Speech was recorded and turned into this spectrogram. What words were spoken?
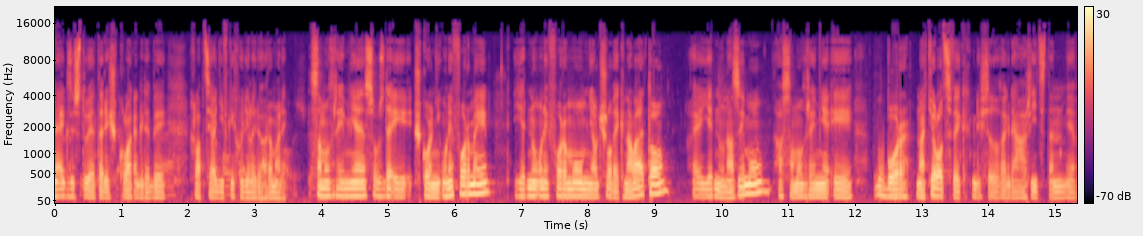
neexistuje tedy škola, kde by chlapci a dívky chodili dohromady. Samozřejmě jsou zde i školní uniformy. Jednu uniformu měl člověk na léto, jednu na zimu a samozřejmě i úbor na tělocvik, když se to tak dá říct, ten je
